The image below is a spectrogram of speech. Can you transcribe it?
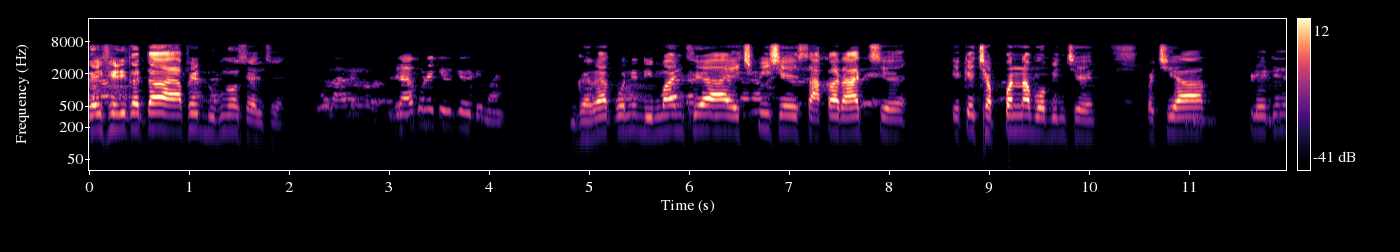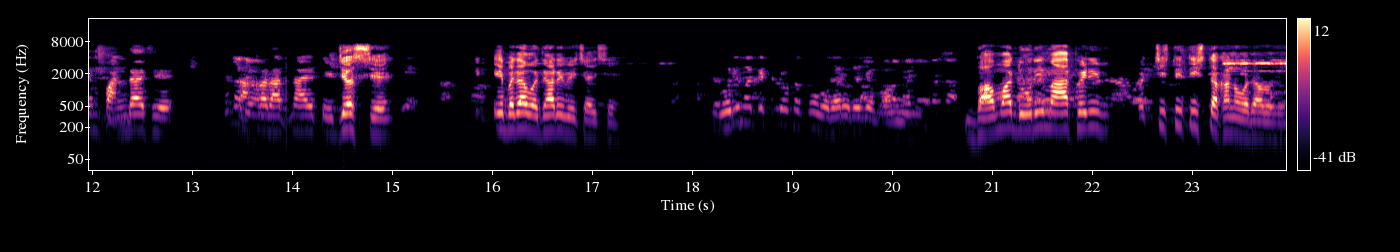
ગઈ ફેરી કરતા આ ફેરી દુગનો સેલ છે. ગ્રાહકોને કેવી કેવી ડિમાન્ડ ગ્રાહકોની ડિમાન્ડ છે આ એચપી છે સાકર રાજ છે એકે છપ્પન ના બોબિન છે પછી આ પ્લેટિનિયમ પાંડા છે સાકર રાતના એ તેજસ છે એ બધા વધારે વેચાય છે. દોરીમાં કેટલો ટકો વધારો થયો છે ભાવમાં? ભાવમાં દોરીમાં આ ફેરી પચીસથી ત્રીસ ટકાનો વધારો છે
